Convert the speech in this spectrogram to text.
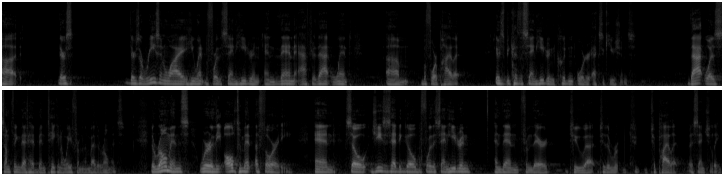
uh, there's there's a reason why he went before the Sanhedrin and then after that went um, before Pilate. It was because the Sanhedrin couldn't order executions. That was something that had been taken away from them by the Romans. The Romans were the ultimate authority. And so Jesus had to go before the Sanhedrin and then from there to, uh, to, the, to, to Pilate, essentially.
